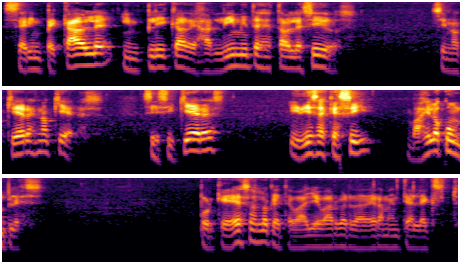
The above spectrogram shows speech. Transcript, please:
Ser impecable implica dejar límites establecidos. Si no quieres, no quieres. Si sí quieres y dices que sí, vas y lo cumples. Porque eso es lo que te va a llevar verdaderamente al éxito.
